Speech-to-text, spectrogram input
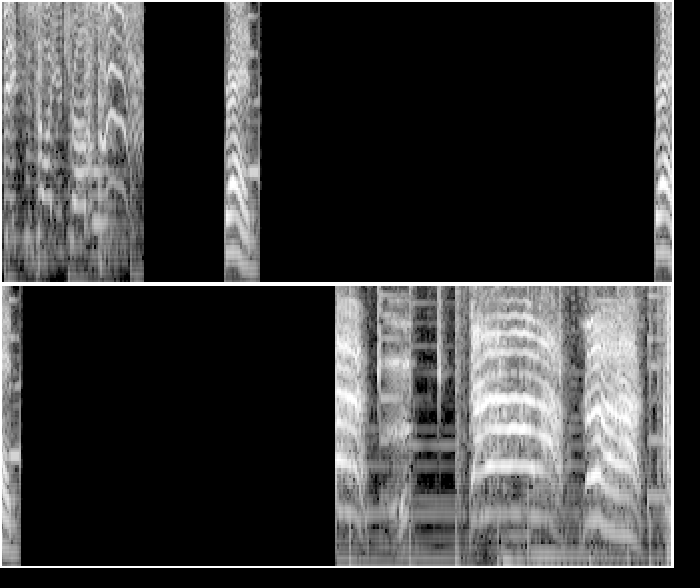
Fixes all your troubles. red. Red. Ah! Ha! Ah! Ah!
